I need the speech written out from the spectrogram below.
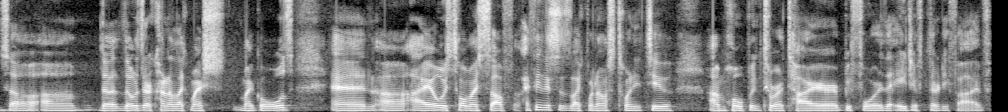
So um, the, those are kind of like my sh- my goals, and uh, I always told myself I think this is like when I was 22. I'm hoping to retire before the age of 35,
